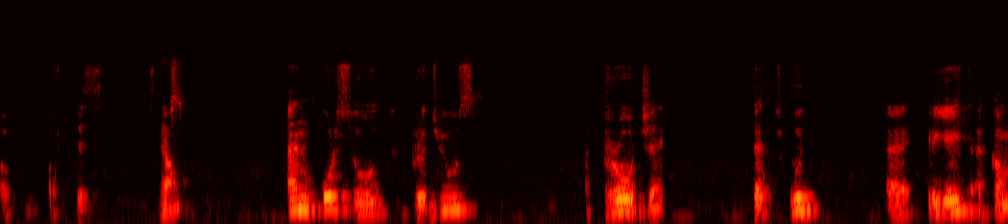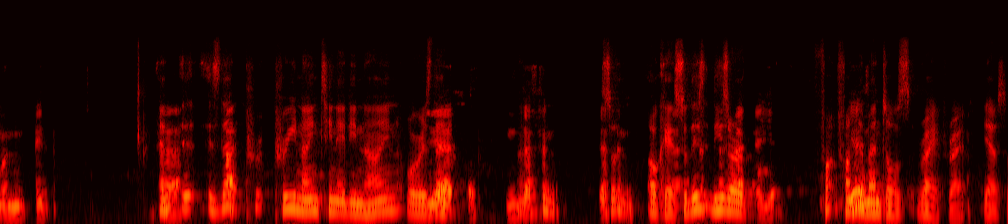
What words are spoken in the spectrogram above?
of, of this yes. and also to produce a project that would uh, create a common identity. And uh, is that pre 1989 or is yes, that? Definitely. definitely. So, okay, so these these are fundamentals yes. right right yes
